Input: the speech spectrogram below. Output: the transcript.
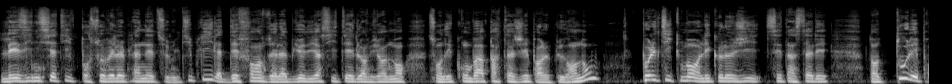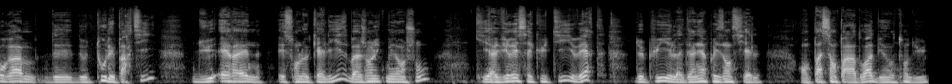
Les initiatives pour sauver la planète se multiplient. La défense de la biodiversité et de l'environnement sont des combats partagés par le plus grand nombre. Politiquement, l'écologie s'est installée dans tous les programmes de, tous les partis, du RN et son localisme Jean-Luc Mélenchon, qui a viré sa cutie verte depuis la dernière présidentielle, en passant par la droite, bien entendu.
